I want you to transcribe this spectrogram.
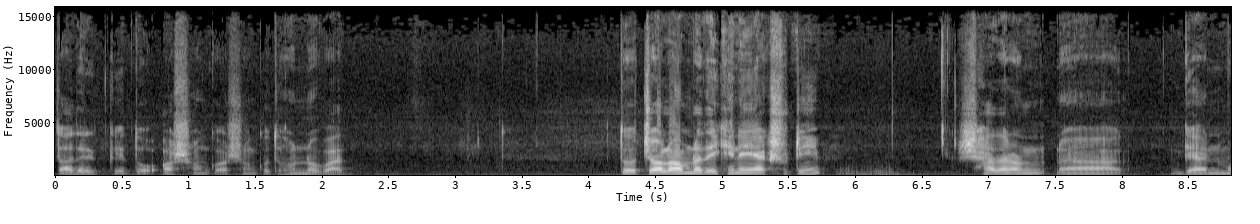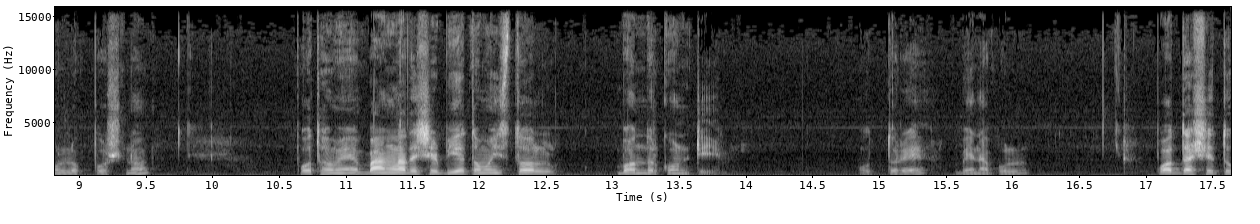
তাদেরকে তো অসংখ্য অসংখ্য ধন্যবাদ। তো চলো আমরা দেখে নেই একশোটি। সাধারণ জ্ঞানমূলক প্রশ্ন। প্রথমে, বাংলাদেশের বৃহত্তম স্থল বন্দর কোনটি? উত্তরে, বেনাপুল। পদ্মা সেতু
